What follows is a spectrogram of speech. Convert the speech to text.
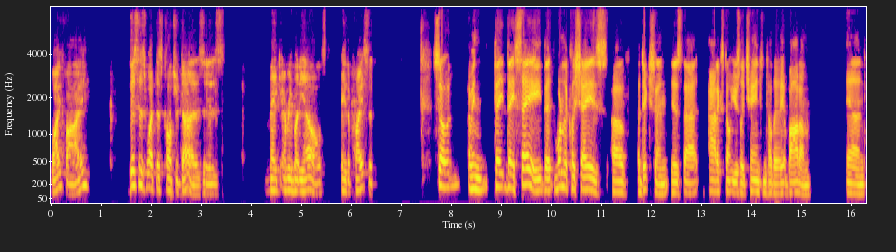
wi-fi this is what this culture does is make everybody else pay the prices so i mean they they say that one of the cliches of addiction is that addicts don't usually change until they hit bottom and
